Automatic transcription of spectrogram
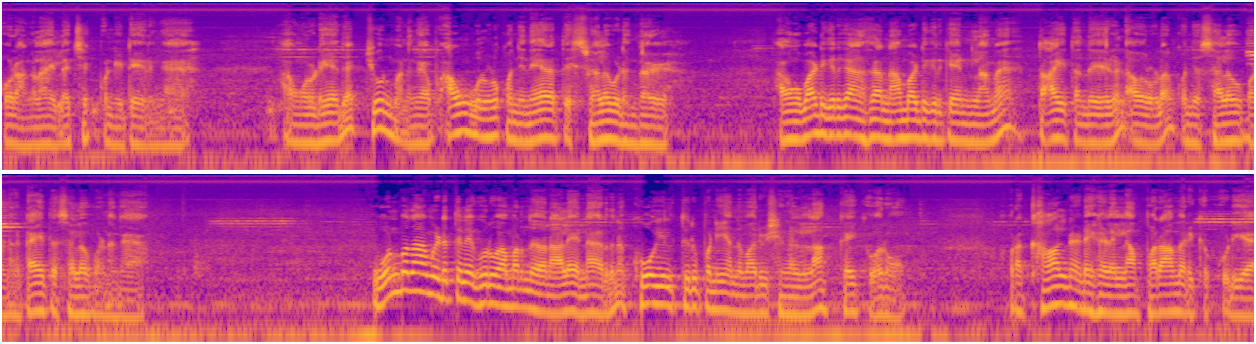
போகிறாங்களா இல்லை செக் பண்ணிகிட்டே இருங்க. அவங்களுடைய இதை டியூன் பண்ணுங்கள் அவங்களோட கொஞ்சம் நேரத்தை செலவிடுங்கள். அவங்க பாட்டுக்கு இருக்காங்க சார் நான் பாட்டுக்கு இருக்கேன் இல்லாமல் தாய் தந்தையர்கள் அவரோட கொஞ்சம் செலவு பண்ணுங்கள் டயத்தை செலவு பண்ணுங்கள் ஒன்பதாம் இடத்துல குரு அமர்ந்ததுனால என்ன ஆகுதுன்னா கோயில் திருப்பணி அந்த மாதிரி விஷயங்கள்லாம் கைக்கு வரும். அப்புறம் கால்நடைகள் எல்லாம் பராமரிக்கக்கூடிய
